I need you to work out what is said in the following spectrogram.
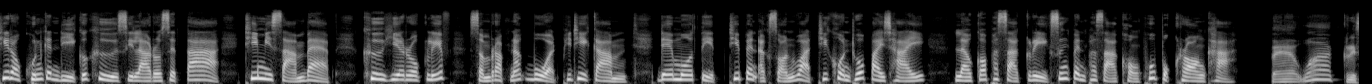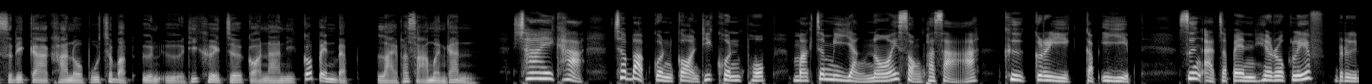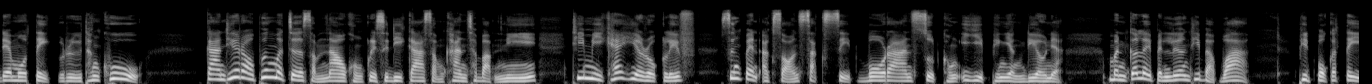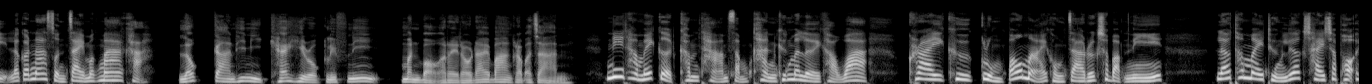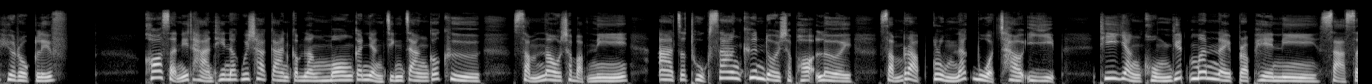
ที่เราคุ้นกันดีก็คือศิลาโรเซตตาที่มี 3 แบบ คือฮีโรกลิฟสำหรับนักบวชพิธีกรรม เดโมติดที่เป็นอักษรวัดที่คนทั่วไปใช้ แล้วก็ภาษากรีกซึ่งเป็นภาษาของผู้ปกครองค่ะ แปลว่ากฤษฎิกาคาโนปูฉบับอื่น ๆ ที่เคยเจอก่อนหน้านี้ก็เป็นแบบหลายภาษาเหมือนกัน ใช่ค่ะ ฉบับก่อนๆที่ค้นพบมักจะมีอย่างน้อยสองภาษา คือกรีกกับอียิปต์ซึ่งอาจจะเป็นฮีโรกลิฟหรือเดโมติกหรือทั้งคู่ การที่เราเพิ่งมาเจอสำเนาของกฤษฎีกาสำคัญฉบับนี้ ที่มีแค่ฮีโรกลิฟซึ่งเป็นอักษรศักดิ์สิทธิ์โบราณสุดของอียิปต์เพียงอย่างเดียวเนี่ย มันก็เลยเป็นเรื่องที่แบบว่า ผิดปกติแล้วก็น่าสนใจมากๆค่ะ แล้วการที่มีแค่ฮีโรกลิฟนี่มันบอกอะไรเราได้บ้างครับอาจารย์ นี่ทำให้เกิดคำถามสำคัญขึ้นมาเลยค่ะว่า ใครคือกลุ่มเป้าหมายของจารึกฉบับนี้ แล้วทำไมถึงเลือกใช้เฉพาะฮีโรกลิฟ ข้อสันนิษฐานที่นักวิชาการกำลังมองกันอย่างจริงจังก็คือสำเนาฉบับนี้อาจจะถูกสร้างขึ้นโดยเฉพาะเลยสำหรับกลุ่มนักบวชชาวอียิปต์ที่ยังคงยึดมั่นในประเพณี ศาสนา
